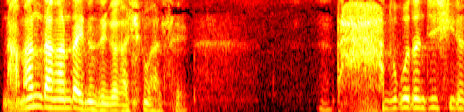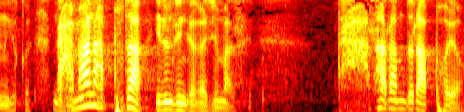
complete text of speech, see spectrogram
나만 당한다 이런 생각하지 마세요. 다 누구든지 시련을 겪고 나만 아프다 이런 생각하지 마세요. 다 사람들 아파요.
